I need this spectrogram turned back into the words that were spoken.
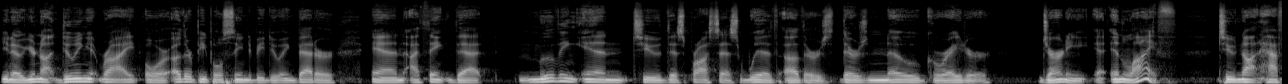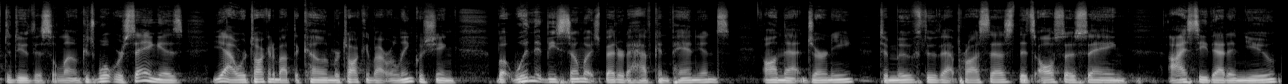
you know, you're not doing it right, or other people seem to be doing better. And I think that moving into this process with others, there's no greater journey in life to not have to do this alone. Because what we're saying is, yeah, we're talking about the cone, we're talking about relinquishing, but wouldn't it be so much better to have companions on that journey to move through that process that's also saying, I see that in you.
